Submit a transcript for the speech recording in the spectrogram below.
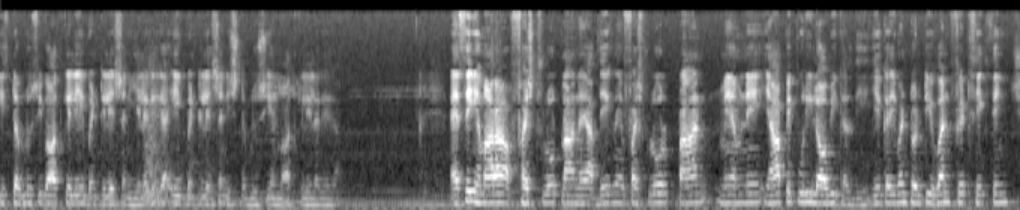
इस डब्ल्यू सी बाथ के लिए वेंटिलेशन ये लगेगा, एक वेंटिलेशन इस डब्ल्यू सी एन बाथ के लिए लगेगा। ऐसे ही हमारा फ़र्स्ट फ्लोर प्लान है, आप देख रहे हैं फ़र्स्ट फ्लोर प्लान में हमने यहाँ पे पूरी लॉबी कर दी ये करीबन 21 फीट सिक्स इंच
